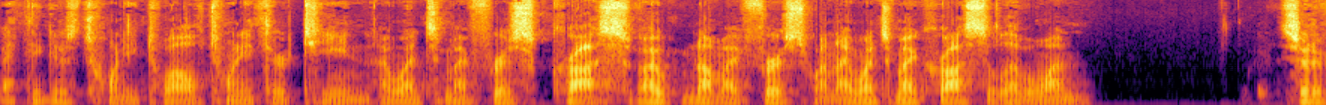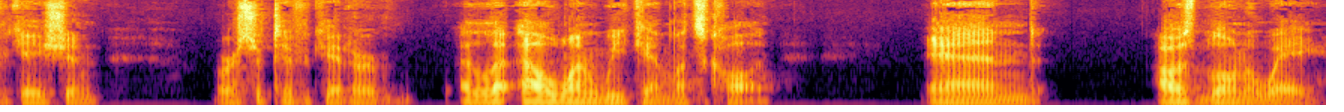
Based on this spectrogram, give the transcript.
I think it was 2012, 2013, I went to my first cross, uh, not my first one. I went to my CrossFit level one certification or certificate or L1 weekend, let's call it. And I was blown away.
